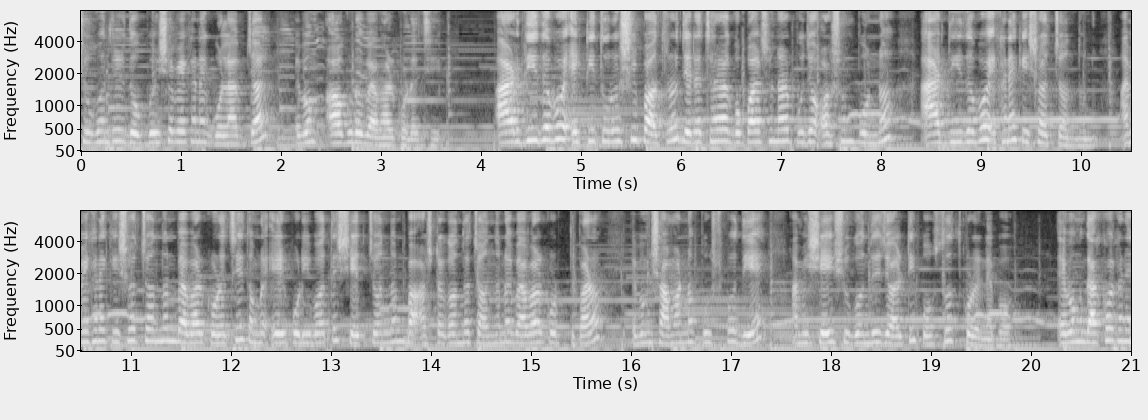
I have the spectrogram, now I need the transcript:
সুগন্ধির দ্রব্য হিসেবে এখানে গোলাপ জল এবং অগ্র ব্যবহার করেছি। আর দিয়ে দেবো একটি তুলসী পত্র, যেটা ছাড়া গোপাল সোনার পুজো অসম্পূর্ণ। আর দিয়ে দেবো এখানে কেশর চন্দন আমি এখানে কেশর চন্দন ব্যবহার করেছি। তোমরা এর পরিবর্তে শ্বেত চন্দন বা অষ্টগন্ধা চন্দনও ব্যবহার করতে পারো এবং সামান্য পুষ্প দিয়ে আমি সেই সুগন্ধি জলটি প্রস্তুত করে নেব। এবং দেখো এখানে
